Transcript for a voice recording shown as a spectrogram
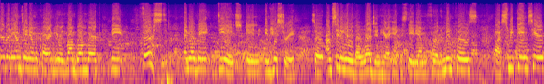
Everybody, I'm Danielle McCartan here with Ron Blomberg, the first MLB DH in, in history. So I'm sitting here with a legend here at Yankee Stadium for the Mint Pros uh, Sweet Games here.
